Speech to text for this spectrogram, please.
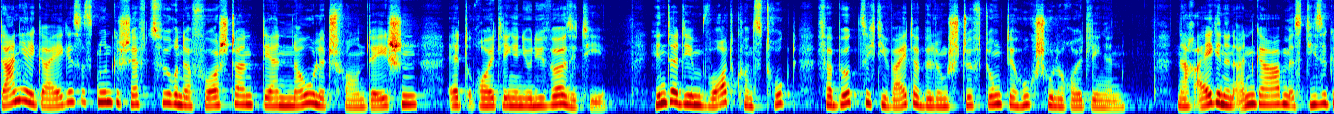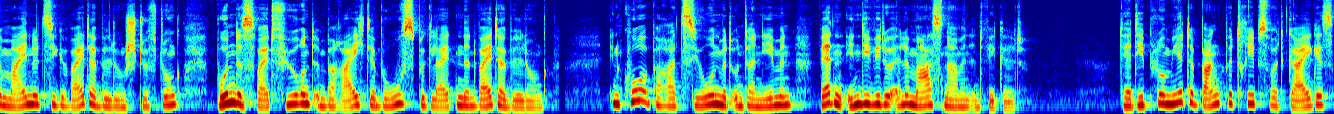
Daniel Geiges ist nun geschäftsführender Vorstand der Knowledge Foundation at Reutlingen University. Hinter dem Wortkonstrukt verbirgt sich die Weiterbildungsstiftung der Hochschule Reutlingen. Nach eigenen Angaben ist diese gemeinnützige Weiterbildungsstiftung bundesweit führend im Bereich der berufsbegleitenden Weiterbildung. In Kooperation mit Unternehmen werden individuelle Maßnahmen entwickelt. Der diplomierte Bankbetriebswirt Geiges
